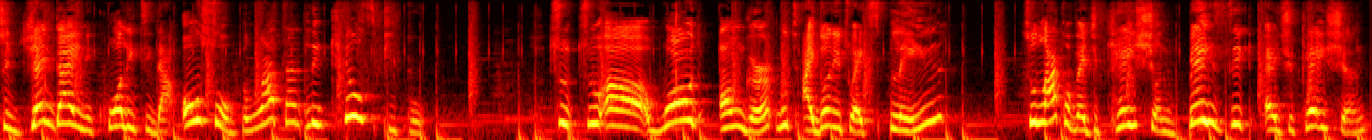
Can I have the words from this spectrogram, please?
to gender inequality that also blatantly kills people to to uh world hunger which i don't need to explain to lack of education basic education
